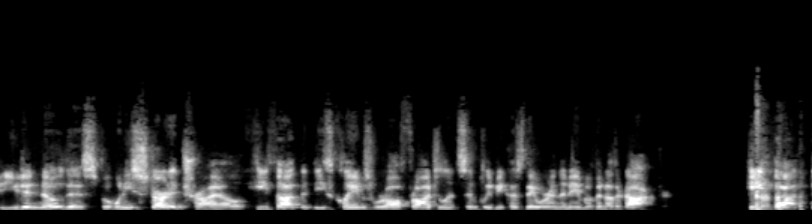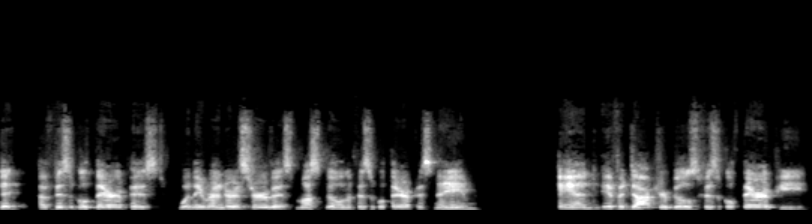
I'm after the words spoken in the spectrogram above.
you didn't know this, but when he started trial, he thought that these claims were all fraudulent simply because they were in the name of another doctor. He thought that a physical therapist, when they render a service, must bill in the physical therapist's name. And if a doctor bills physical therapy,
